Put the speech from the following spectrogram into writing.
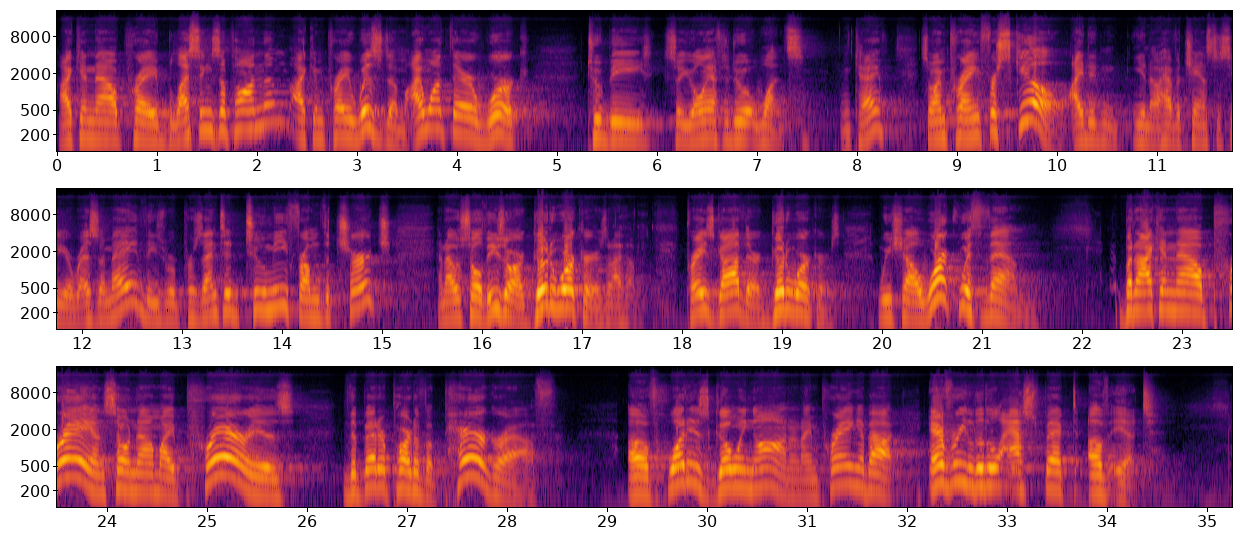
I can now pray blessings upon them. I can pray wisdom. I want their work to be so you only have to do it once. Okay? So I'm praying for skill. I didn't, you know, have a chance to see a resume. These were presented to me from the church, and I was told these are good workers. And I thought, praise God, they're good workers. We shall work with them. But I can now pray, and so now my prayer is the better part of a paragraph of what is going on, and I'm praying about every little aspect of it.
